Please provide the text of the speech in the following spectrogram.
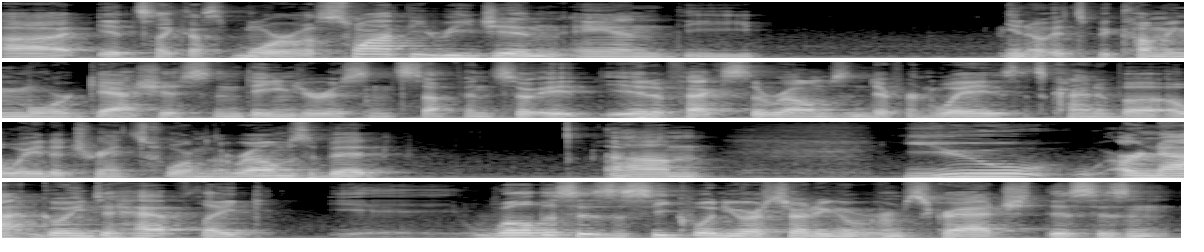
uh, it's like a more of a swampy region, and the you know it's becoming more gaseous and dangerous and stuff. And so it, it affects the realms in different ways. It's kind of a, a way to transform the realms a bit. Um, you are not going to have like well, this is a sequel and you are starting over from scratch, this isn't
